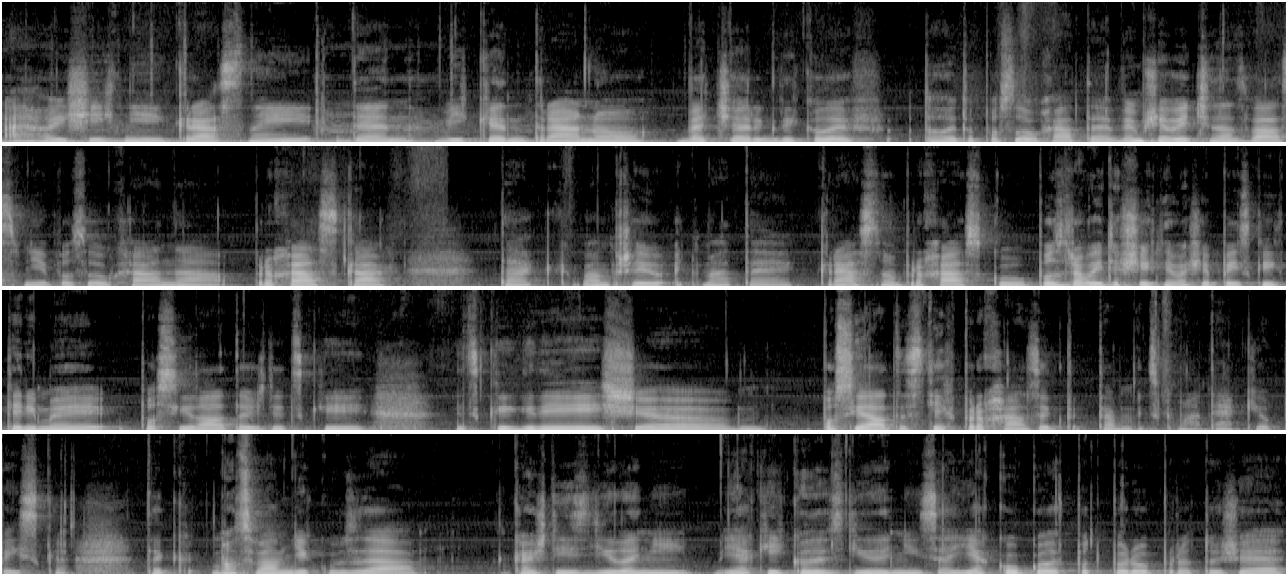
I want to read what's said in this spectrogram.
Ahoj všichni, krásný den, víkend, ráno, večer, kdykoliv tohle posloucháte. Vím, že většina z vás mě poslouchá na procházkách, tak vám přeju, ať máte krásnou procházku. Pozdravujte všechny vaše pejsky, který mi posíláte vždycky, vždycky když uh, posíláte z těch procházek, tak tam vždycky máte nějaký pejska. Tak moc vám děkuji za každý sdílení, jakýkoliv sdílení, za jakoukoliv podporu, protože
